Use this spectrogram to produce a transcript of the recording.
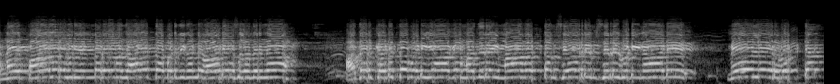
அண்ணே பாவர்குடி நண்பர்கள் வந்து ஆயத்தப்படுத்திக் கொண்டு வாடிவாசல் வந்துருங்க. அதற்கு அடுத்தபடியாக மதுரை மாவட்டம் சேரும் சிறுகுடி நாடு. மேலூர் வட்டம்.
